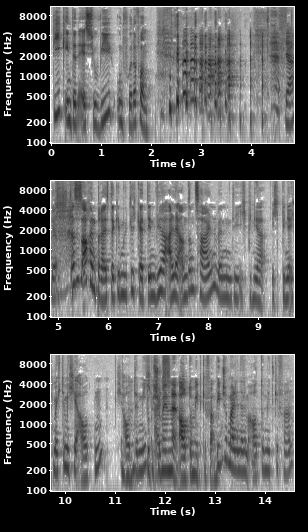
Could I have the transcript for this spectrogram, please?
Stieg in den SUV und fuhr davon. Ja. Ja. Das ist auch ein Preis der Gemütlichkeit, den wir alle anderen zahlen, wenn die, ich bin ja, ich bin ja, ich möchte mich hier outen. Ich oute mich. Mhm. Du bist als, schon mal in ein Auto mitgefahren. bin schon mal in einem Auto mitgefahren.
